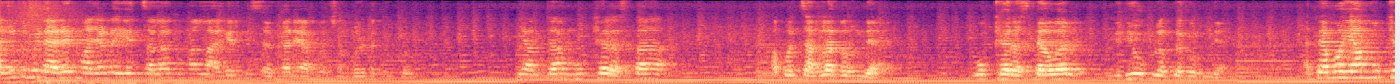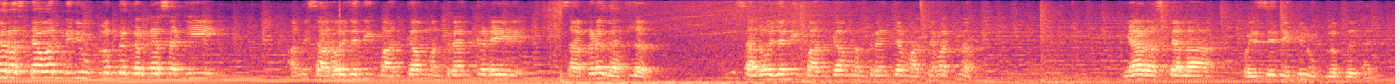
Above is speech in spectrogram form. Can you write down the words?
राजू तुम्ही डायरेक्ट माझ्याकडे येत चला. तुम्हाला लागेल ते सहकार्य आपण शंभर टक्के करू. की आमचा मुख्य रस्ता आपण चांगला करून द्या. मुख्य रस्त्यावर निधी उपलब्ध करून द्या. आणि त्यामुळे या मुख्य रस्त्यावर निधी उपलब्ध करण्यासाठी आम्ही सार्वजनिक बांधकाम मंत्र्यांकडे साकडं घातलं. सार्वजनिक बांधकाम मंत्र्यांच्या माध्यमातून या रस्त्याला पैसे देखील उपलब्ध झाले.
